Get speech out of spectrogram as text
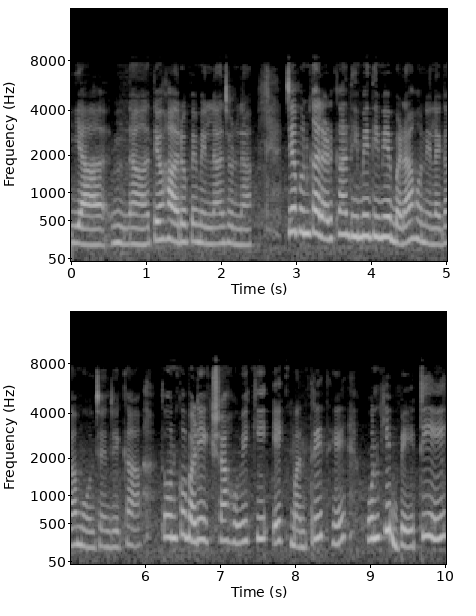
या त्योहारों पे मिलना जुलना जब उनका लड़का धीमे धीमे बड़ा होने लगा, मूलचंद जी का तो उनको बड़ी इच्छा हुई कि एक मंत्री थे, उनकी बेटी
